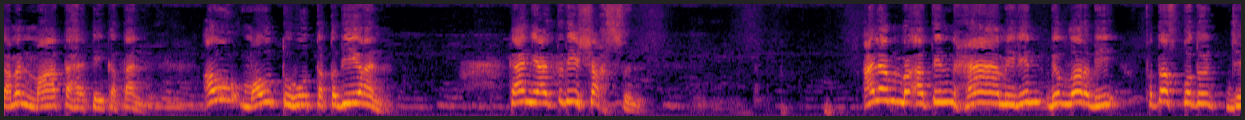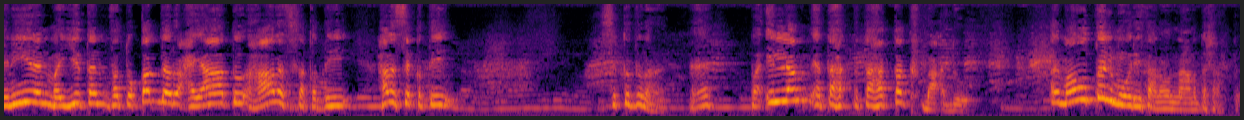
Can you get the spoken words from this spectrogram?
കമൻ മാത ഔ على امرأة حامل بالضرب فتسقط جنينا ميتا فتقدر حياة هذا السقط هذا السقط سقط نعم فإن لم يتح- يتحقق بعد അത് മൗത്തുൽ മൂരിസാണ് ഒന്നാമത്തെ ഷർത്ത്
